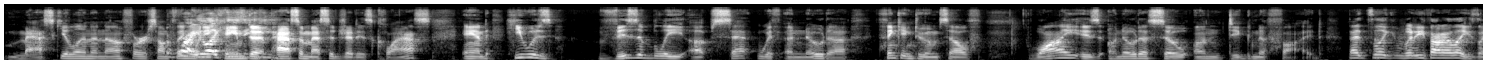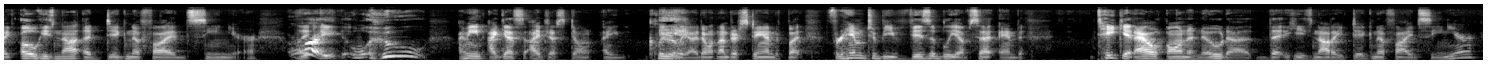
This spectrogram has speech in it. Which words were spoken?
masculine enough or something Right, when like, he came to he- pass a message at his class and he was visibly upset with Onoda thinking to himself why is Onoda so undignified? That's like what he thought I like. He's like, oh, he's not a dignified senior. Like, Right. Who? I mean, I guess I just don't. I clearly I don't understand. But for him to be visibly upset and take it out on Onoda that he's not a dignified senior,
